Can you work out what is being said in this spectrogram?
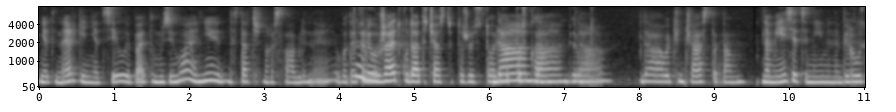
нет энергии, нет силы, поэтому зимой они достаточно расслабленные. Вот ну, это или вот... уезжают куда-то часто тоже история, да, отпуска да, берут. Да, да, очень часто там на месяц они именно берут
